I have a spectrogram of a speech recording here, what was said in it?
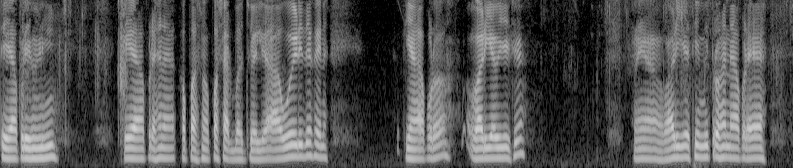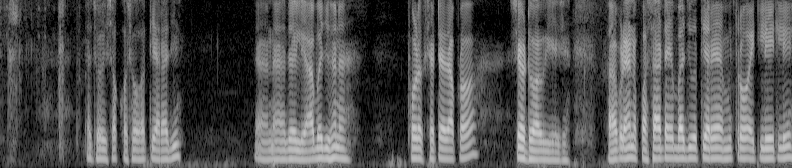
તે આપણી વીણી, તે આપણે છે ને કપાસમાં પસાટ બાજુ એટલે આ ઓયડી દેખાય ને, ત્યાં આપણો વાડી આવી જાય છે. અને વાડીએથી મિત્રો છે ને આપણે તમે જોઈ શકો છો અત્યારે હજી. અને જોઈ લઈએ આ બાજુ છે ને થોડોક સેટે આપણો શેઢો આવી જાય છે. તો આપણે છે ને પસાટે બાજુ અત્યારે મિત્રો એટલી એટલી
